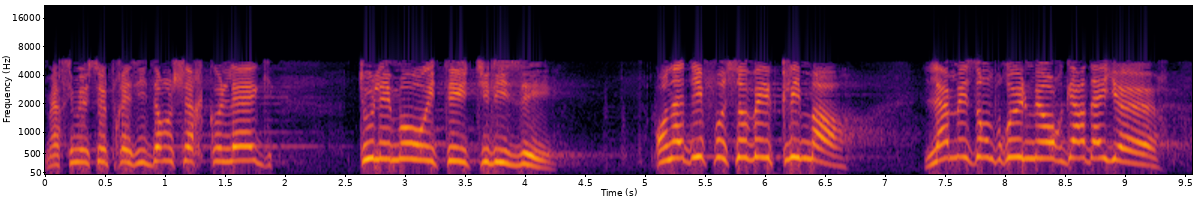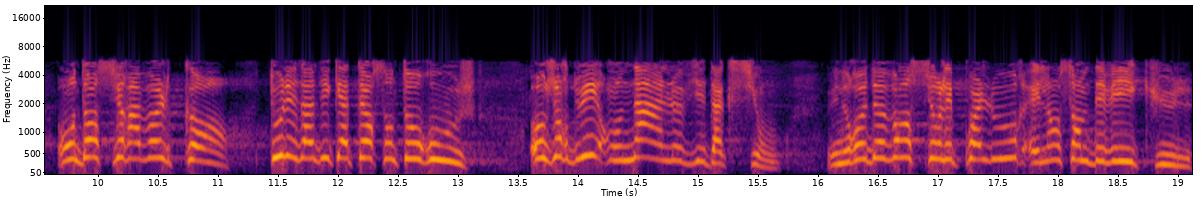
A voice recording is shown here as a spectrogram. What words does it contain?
Merci, Monsieur le Président. Chers collègues, tous les mots ont été utilisés. On a dit qu'il faut sauver le climat. La maison brûle, mais on regarde ailleurs. On danse sur un volcan. Tous les indicateurs sont au rouge. Aujourd'hui, on a un levier d'action. Une redevance sur les poids lourds et l'ensemble des véhicules,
